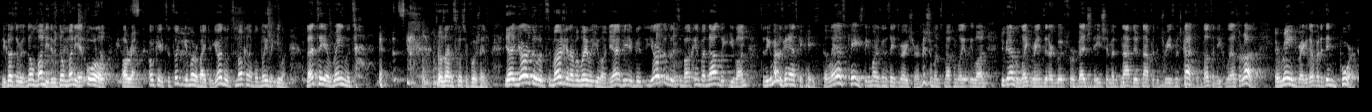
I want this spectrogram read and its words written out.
because there was no money, there was no money at all around. Okay, so it's like the Gemara Viter. Let's say a rain, let's so sein is chusr fushim. Yeah, yardul tzmachin avalayla elon. Yeah, if, if it's yardul tzmachin but not elon, so the Gemara is going to ask a case. The last case, the Gemara is going to say it's very sure. You can have light rains that are good for vegetation, but it's not. There's not for the trees. It rained regular, but it didn't pour.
